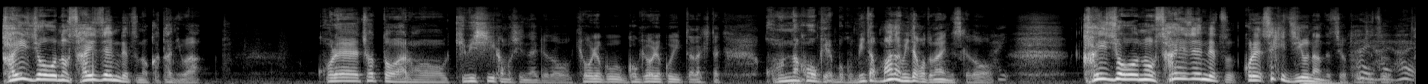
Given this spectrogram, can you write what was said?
会場の最前列の方には、これちょっとあの、厳しいかもしれないけど、協力、ご協力いただきたい。こんな光景僕見た、まだ見たことないんですけど、会場の最前列、これ席自由なんですよ、当日。はいはいはい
